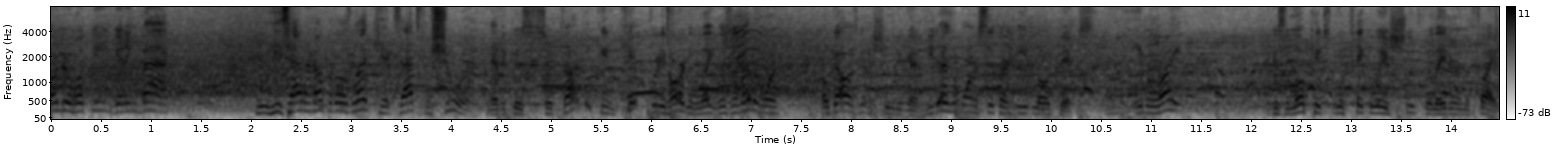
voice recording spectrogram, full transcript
underhooking, getting back. He, he's had enough of those leg kicks, that's for sure. Yeah, because Satake can kick pretty hard to the leg. There's another one. Ogawa's going to shoot again. He doesn't want to sit there and eat low kicks. Eat it right. Because the low kicks will take away his shoot for later in the fight.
